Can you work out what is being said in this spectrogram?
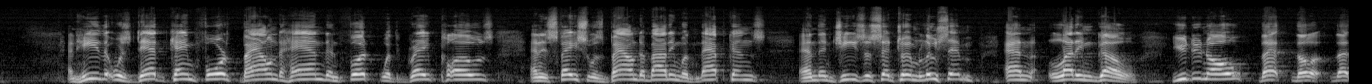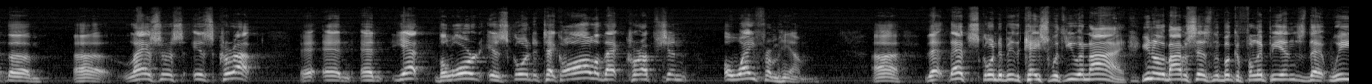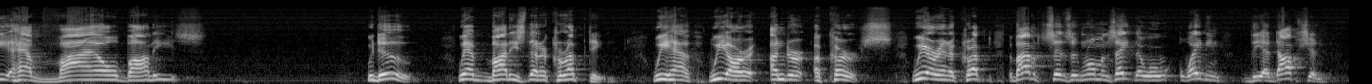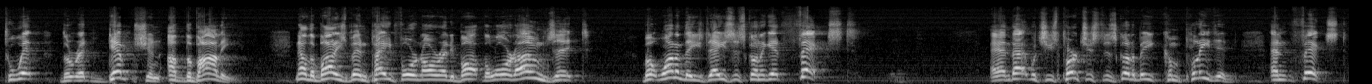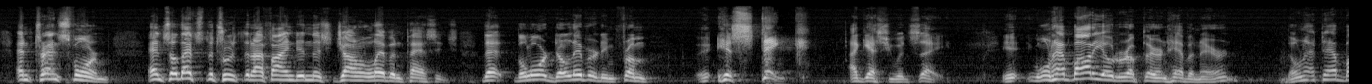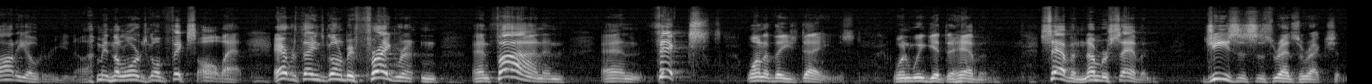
And he that was dead came forth, bound hand and foot with grave clothes, and his face was bound about him with napkins. And then Jesus said to him, Loose him and let him go. You do know that the, that the uh, Lazarus is corrupt. And, and yet the Lord is going to take all of that corruption away from him. Uh, that, that's going to be the case with you and I. You know, the Bible says in the book of Philippians that we have vile bodies. We do. We have bodies that are corrupting. We have we are under a curse. We are in a corrupt. The Bible says in Romans 8 that we're waiting the adoption, to wit, the redemption of the body. Now the body's been paid for and already bought. The Lord owns it. But one of these days it's going to get fixed. And that which he's purchased is going to be completed and fixed and transformed. And so that's the truth that I find in this John 11 passage that the Lord delivered him from his stink, I guess you would say. It, you won't have body odor up there in heaven, Aaron. Don't have to have body odor, you know. I mean, the Lord's going to fix all that. Everything's going to be fragrant and, and fun and, and fixed one of these days when we get to heaven. Seven, number seven, Jesus' resurrection.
